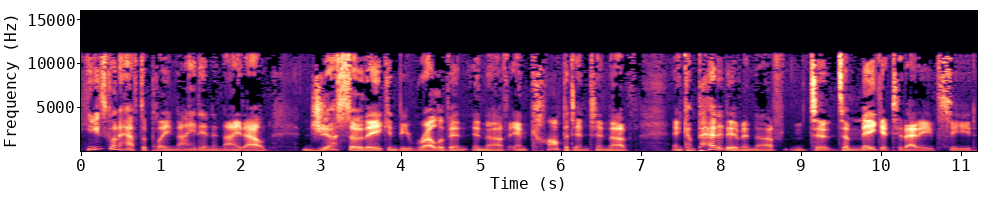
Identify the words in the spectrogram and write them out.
he's going to have to play night in and night out just so they can be relevant enough and competent enough and competitive enough to to make it to that eighth seed.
